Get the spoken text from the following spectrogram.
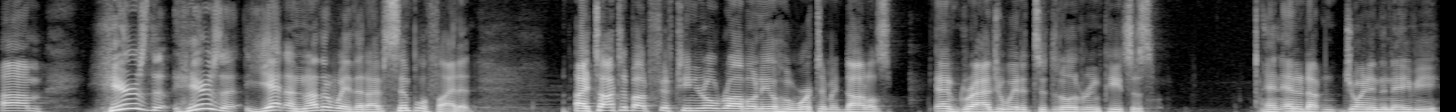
Um, here's the here's a yet another way that I've simplified it. I talked about 15 year old Rob O'Neill who worked at McDonald's and graduated to delivering pizzas and ended up joining the Navy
